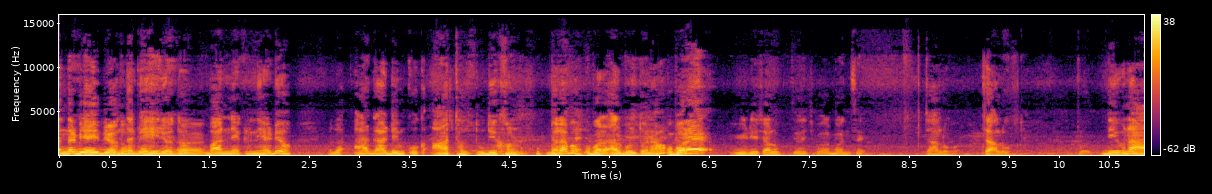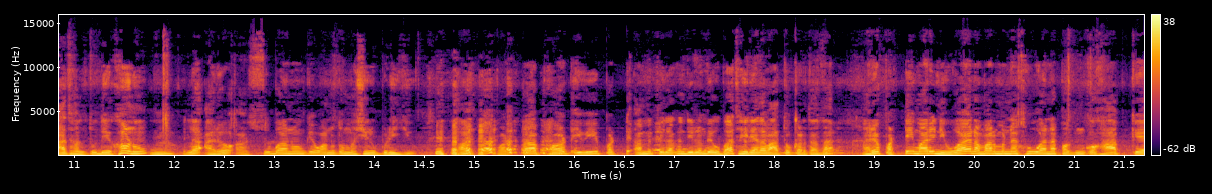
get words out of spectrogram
અંદર બેહી ગયો. અંદર બેસી રહ્યો હતો? બહાર નીકળીને હેડ્યો. એટલે આ ગાડીમાં કોક આ થલતું દેખાણું. બરાબર? ઉપર હાલ બોલતો ના હો. ઊભો વીડિયો ચાલુ બનશે. ચાલુ ચાલુ. દેવના હાથ હલતું દેખાણું. એટલે આરો અસુબાનો કે વાનું તો મશીન ઉપડી ગયું. ફટાફટ એવી પટ્ટી અમે પેલા કન દિલમ બે ઊભા થઈ રહ્યા હતા વાતો કરતા હતા. અરે પટ્ટી મારી નીવો આવ્યો ને અમારા મને શું આના પગનું કોઈ હાપ કે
